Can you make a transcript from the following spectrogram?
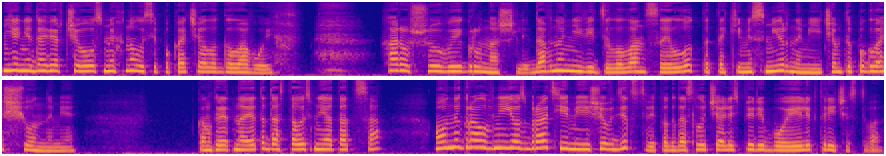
Я недоверчиво усмехнулась и покачала головой. Хорошую вы игру нашли. Давно не видела Ланса и Лотта такими смирными и чем-то поглощенными. Конкретно это досталось мне от отца. Он играл в нее с братьями еще в детстве, когда случались перебои электричества.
